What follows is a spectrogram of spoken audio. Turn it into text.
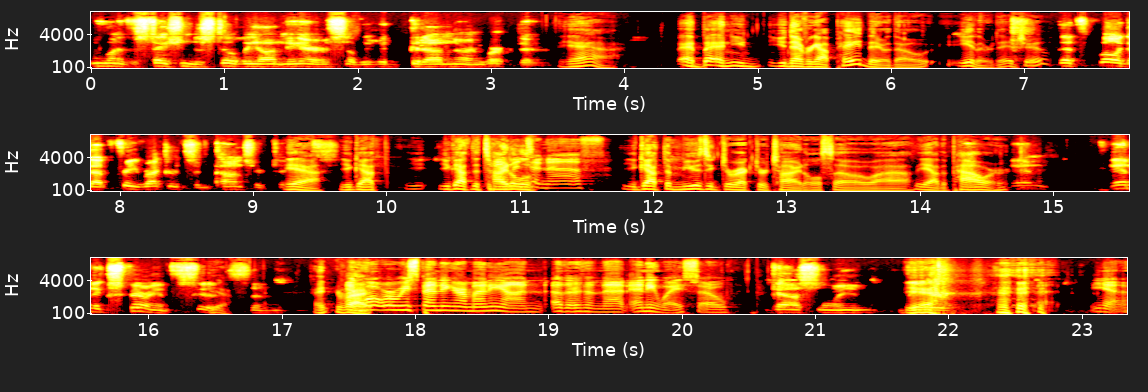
we wanted the station to still be on the air. So we would get on there and work there. Yeah, and, but- and you you never got paid there though either, did you? That's well, I got free records and concert tickets. Yeah, you got you you got the title. Isn't enough. You got the music director title. So uh, yeah, the power. And and experience. Yeah. And, And right. what were we spending our money on other than that anyway? So gasoline. yeah. yeah,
